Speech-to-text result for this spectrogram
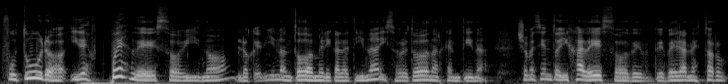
futuro. Y después de eso vino lo que vino en toda América Latina y sobre todo en Argentina. Yo me siento hija de eso, de, de ver a Néstor,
